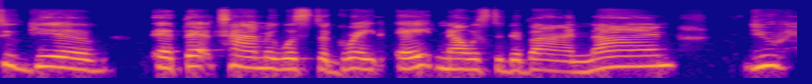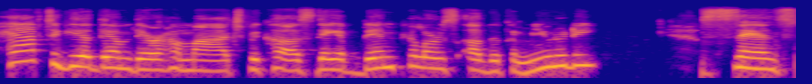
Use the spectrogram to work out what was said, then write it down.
to give, at that time it was the great eight, now it's the divine nine you have to give them their homage because they have been pillars of the community since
